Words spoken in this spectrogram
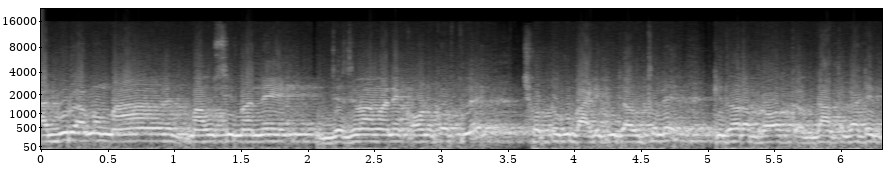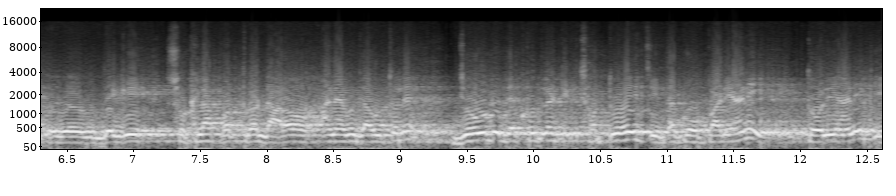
ଆଗରୁ ଆମ ମା ମାଉସୀ ମାନେ ଜେଜେମା ମାନେ କ'ଣ କରୁଥିଲେ ଛୋଟକୁ ବାଡ଼ିକୁ ଯାଉଥିଲେ କି ଧର ବ୍ରକ୍ ଦାନ୍ତ କାଠି ଦେଇକି ଶୁଖିଲା ପତ୍ର ଡାଳ ଆଣିବାକୁ ଯାଉଥିଲେ ଯେଉଁଠି ଦେଖୁଥିଲେ ଟିକେ ଛତୁ ହେଇଛି ତାକୁ ଓପାଡ଼ି ଆଣି ତୋଳି ଆଣିକି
